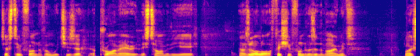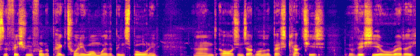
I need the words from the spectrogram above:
just in front of them, which is a, a prime area at this time of the year. Now, there's not a lot of fish in front of us at the moment. Most of the fish are in front of Peg 21 where they've been spawning and Arjun's had one of the best catches of this year already.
